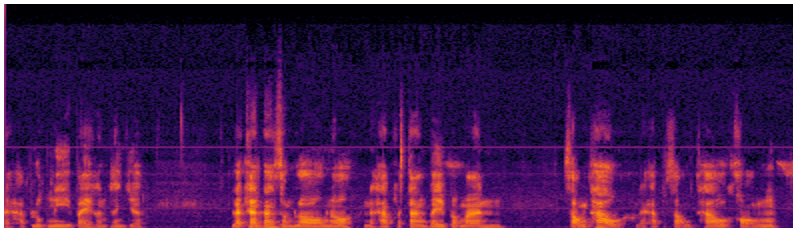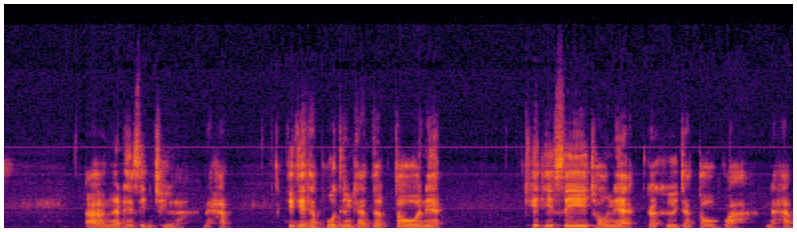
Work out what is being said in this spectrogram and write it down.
นะครับลูกหนี้ไปค่อนข้างเยอะ และการตั้งสำรองเนาะนะครับ ก็ตั้งไปประมาณ 2 เท่านะครับ 2 เท่าของ เเงินให้สินเชื่อนะครับ จริงๆ ถ้าพูดถึงการเติบโตเนี่ย KTC ช่วงเนี้ยก็คือจะโตกว่านะครับ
